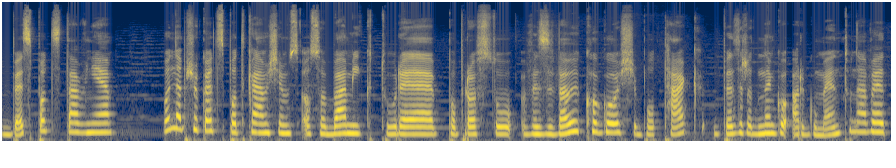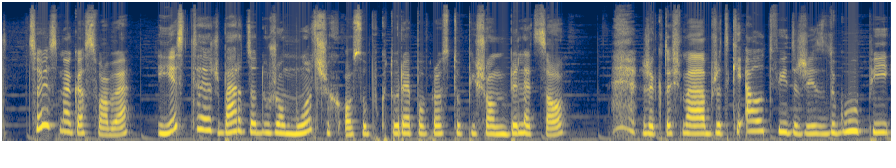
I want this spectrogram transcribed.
bezpodstawnie, bo na przykład spotkałam się z osobami, które po prostu wyzywały kogoś, bo tak, bez żadnego argumentu nawet, co jest mega słabe. Jest też bardzo dużo młodszych osób, które po prostu piszą byle co, że ktoś ma brzydki outfit, że jest głupi,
